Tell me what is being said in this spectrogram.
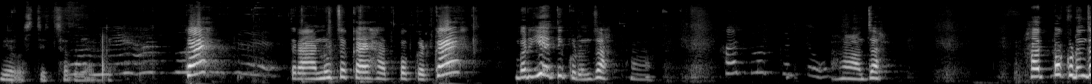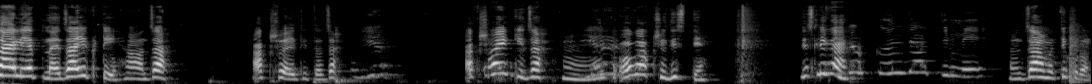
व्यवस्थित सगळे अगदी काय तर अनुचं काय हात पकड. काय? बरं ये तिकडून जा. हा. हा जा. हात पकडून जायला येत नाही. जा एकटी. हा जा. अक्षू आहे तिथं जा. अक्षू आहे की जा. ओ अक्षू दिसते. दिसली का? जा मग तिकडून.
